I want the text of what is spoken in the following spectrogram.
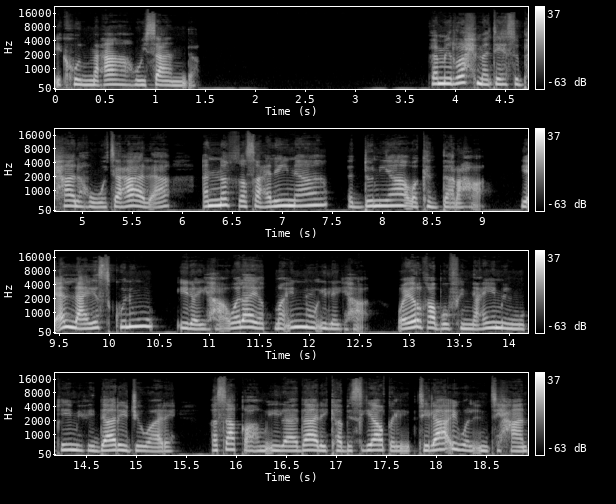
يكون معاه ويساندة. فمن رحمته سبحانه وتعالى أن نغص علينا الدنيا وكدرها لئلا يسكنوا إليها ولا يطمئنوا إليها ويرغبوا في النعيم المقيم في دار جواره فساقهم إلى ذلك بسياط الابتلاء والامتحان.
